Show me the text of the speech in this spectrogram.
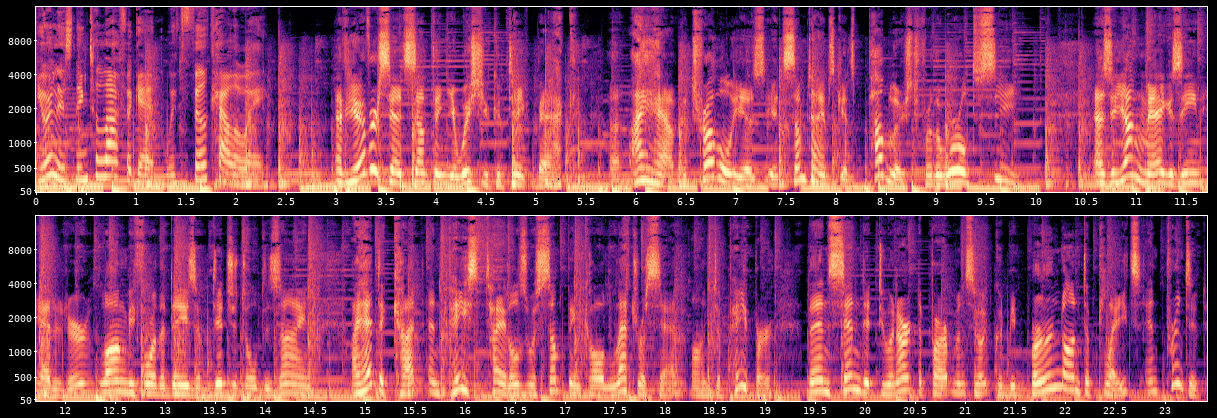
You're listening to Laugh Again with Phil Callaway. Have you ever said something you wish you could take back? Uh, I have. The trouble is, it sometimes gets published for the world to see. As a young magazine editor, long before the days of digital design, I had to cut and paste titles with something called Letraset onto paper, then send it to an art department so it could be burned onto plates and printed.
